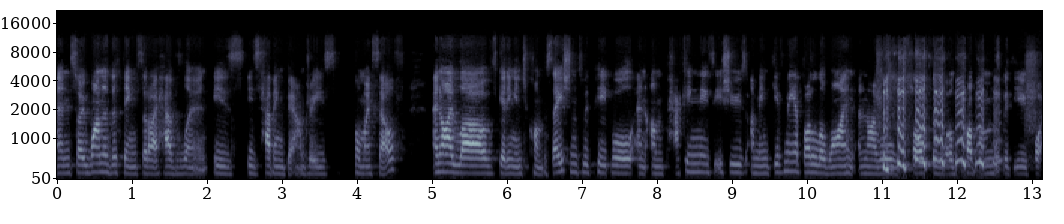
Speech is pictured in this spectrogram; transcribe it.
And so one of the things that i have learned is is having boundaries for myself. And i love getting into conversations with people and unpacking these issues. I mean give me a bottle of wine and i will solve the world's problems with you for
